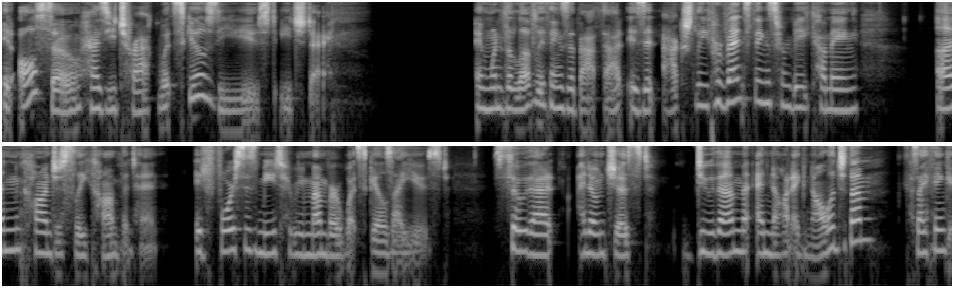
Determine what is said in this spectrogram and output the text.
It also has you track what skills you used each day. And one of the lovely things about that is it actually prevents things from becoming unconsciously competent. It forces me to remember what skills I used so that I don't just do them and not acknowledge them. Because I think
